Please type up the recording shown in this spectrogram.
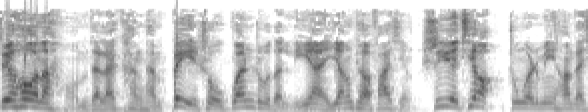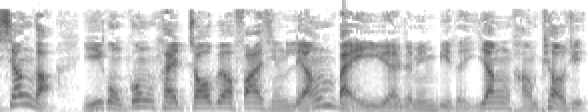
最后呢，我们再来看看备受关注的离岸央票发行。十一月七号，中国人民银行在香港一共公开招标发行两百亿元人民币的央行票据，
